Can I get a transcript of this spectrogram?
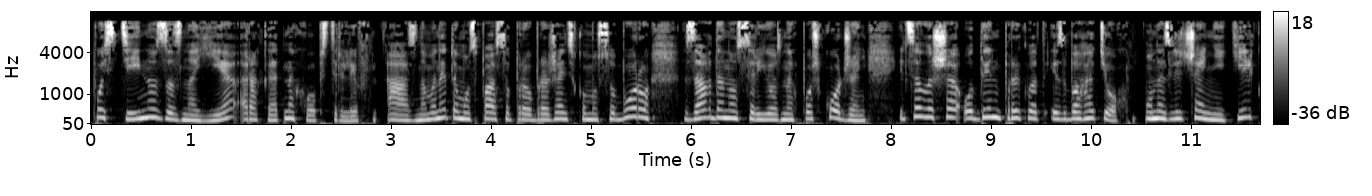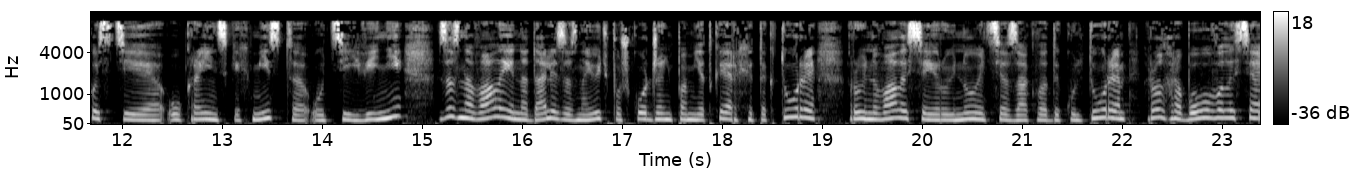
постійно зазнає ракетних обстрілів. А знаменитому спасу Преображенському собору завдано серйозних пошкоджень, і це лише один приклад із багатьох у незліченній кількості українських міст у цій війні зазнавали і надалі зазнають пошкоджень пошкоджень пам'ятки архітектури, руйнувалися і руйнуються заклади культури, розграбовувалися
